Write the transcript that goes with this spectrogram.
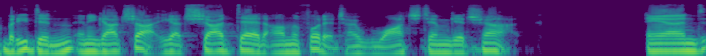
but he didn't, and he got shot. He got shot dead on the footage. I watched him get shot, and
